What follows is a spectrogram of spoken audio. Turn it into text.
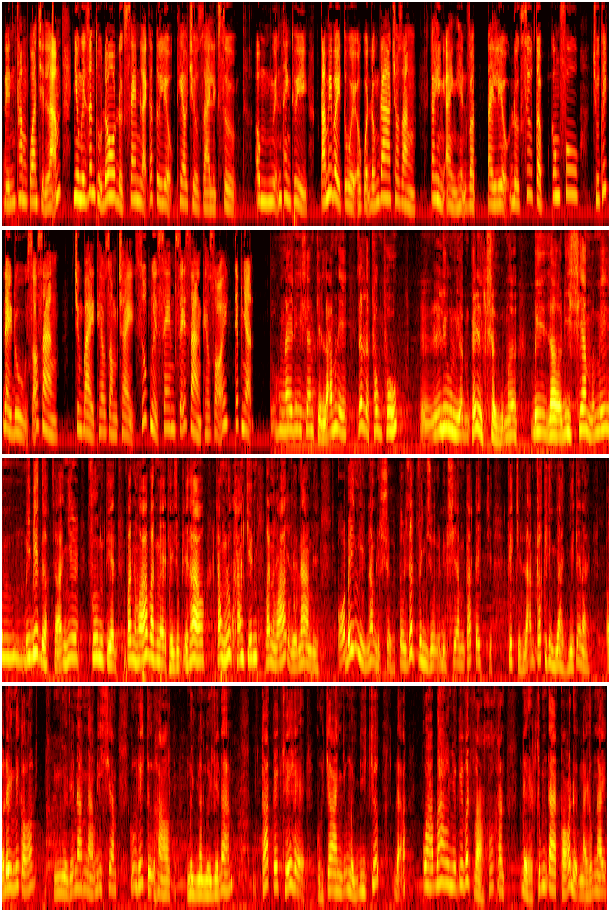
Đến tham quan triển lãm, nhiều người dân thủ đô được xem lại các tư liệu theo chiều dài lịch sử. Ông Nguyễn Thanh Thủy, 87 tuổi ở quận Đống Đa cho rằng các hình ảnh hiện vật, tài liệu được sưu tập công phu, chú thích đầy đủ, rõ ràng, trưng bày theo dòng chảy giúp người xem dễ dàng theo dõi, tiếp nhận. Hôm nay đi xem triển lãm thì rất là phong phú, lưu niệm cái lịch sử mà bây giờ đi xem mới mới biết được. Chả như phương tiện văn hóa văn nghệ thể dục thể thao. Trong lúc kháng chiến văn hóa của Việt Nam thì có mấy nghìn năm lịch sử tôi rất vinh dự được xem các cái cái triển lãm các cái hình ảnh như thế này. Ở đây mới có người Việt Nam nào đi xem cũng thấy tự hào mình là người Việt Nam. Các cái thế hệ của cha anh những mình đi trước đã qua bao nhiêu cái vất vả khó khăn để chúng ta có được ngày hôm nay.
